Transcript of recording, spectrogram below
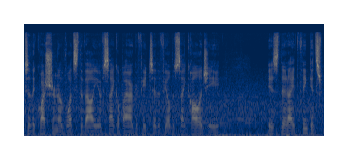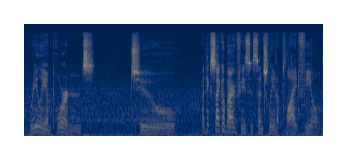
to the question of what's the value of psychobiography to the field of psychology is that I think it's really important to. I think psychobiography is essentially an applied field.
